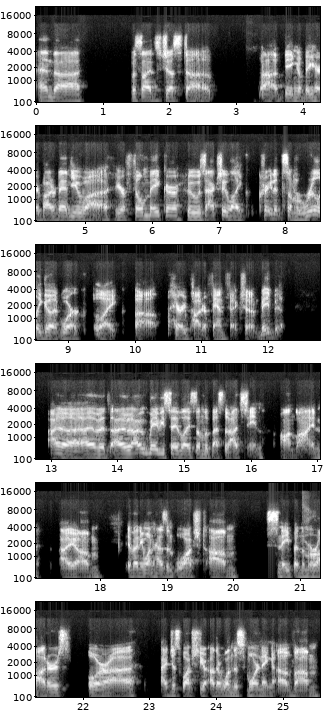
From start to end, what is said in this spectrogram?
and uh besides just uh uh, being a big Harry Potter fan, you uh, you're a filmmaker who's actually like created some really good work, like uh, Harry Potter fan fiction. Maybe I uh, I, have I I would maybe say like some of the best that I've seen online. I um if anyone hasn't watched um Snape and the Marauders, or uh, I just watched your other one this morning of um,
